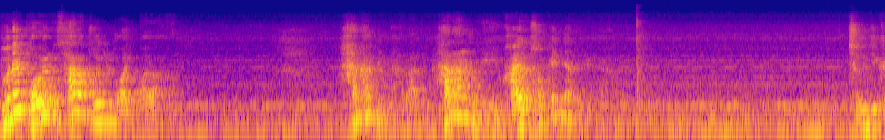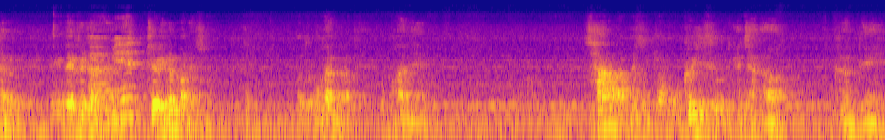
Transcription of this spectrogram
눈에 보이는 사람 속이려고 하지 마라. 하나님 하나님 하나님이 과연 속겠냐는 거야. 정직하라고 그래 내가 그러잖아요. 아멘. 제가 이런 말 했어요. 어떤 목사님한테 목사님 사람 앞에서 조금 해도 괜찮아. 그런데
